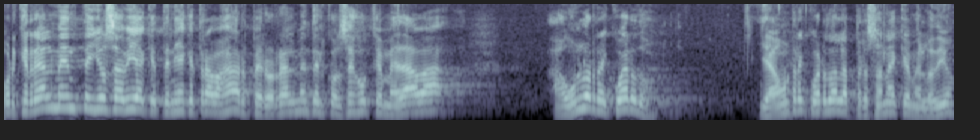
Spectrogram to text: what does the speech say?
Porque realmente yo sabía que tenía que trabajar, pero realmente el consejo que me daba, aún lo recuerdo. Y aún recuerdo a la persona que me lo dio.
